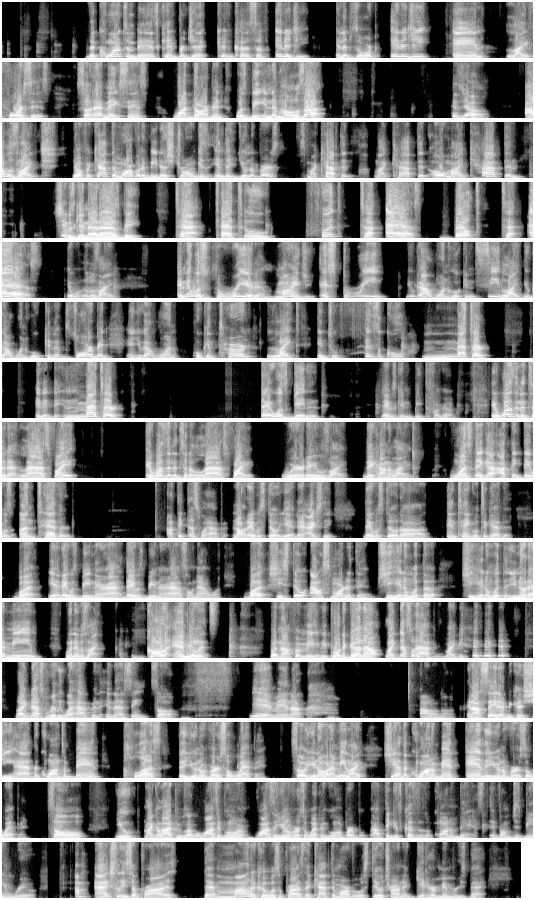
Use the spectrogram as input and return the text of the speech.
the quantum bands can project concussive energy and absorb energy and life forces. So that makes sense why Dar-Benn was beating them hoes up. Cause yo, I was like, yo, for Captain Marvel to be the strongest in the universe, it's my captain, my captain, oh my captain. She was getting that ass beat, tat, tattooed, foot to ass, belt to ass. It, it was like, and it was three of them, mind you. It's three. You got one who can see light, you got one who can absorb it, and you got one who can turn light into physical matter. And it didn't matter. They was getting they was getting beat the fuck up. It wasn't until that last fight. It wasn't until the last fight where they was like they kind of like once they got I think they was untethered. I think that's what happened. No, they was still yeah, they actually they was still uh entangled together. But yeah, they was beating their ass. They was beating their ass on that one. But she still outsmarted them. She hit him with the. She hit him with the. You know that meme when it was like, "Call an ambulance," but not for me. And he pulled the gun out. Like that's what happened. Like, like that's really what happened in that scene. So, yeah, man. I, I don't know. And I say that because she had the quantum band plus the universal weapon. So you know what I mean? Like she had the quantum band and the universal weapon. So you like a lot of people like, well, why is it glowing? Why is the universal weapon glowing purple? I think it's because of the quantum bands. If I'm just being real, I'm actually surprised that Monica was surprised that Captain Marvel was still trying to get her memories back.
